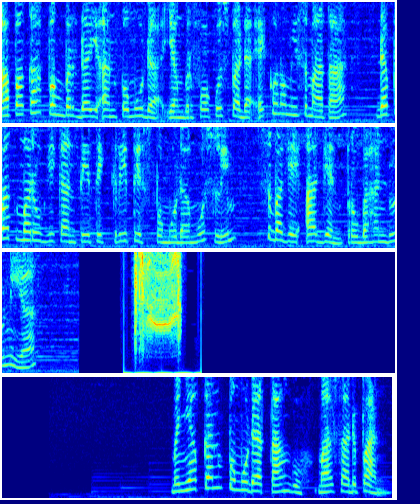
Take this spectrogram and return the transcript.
apakah pemberdayaan pemuda yang berfokus pada ekonomi semata dapat merugikan titik kritis pemuda Muslim sebagai agen perubahan dunia, menyiapkan pemuda tangguh masa depan.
